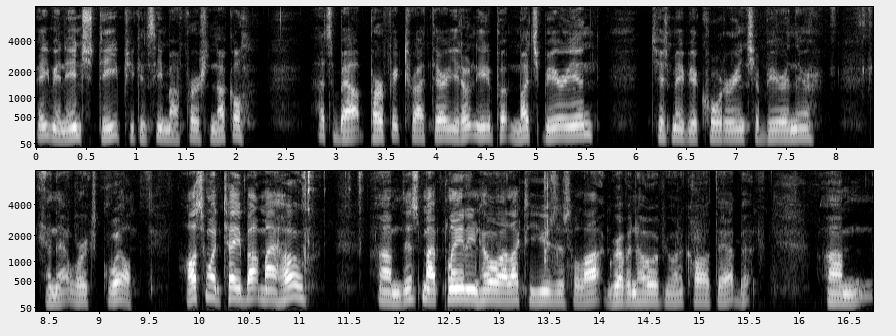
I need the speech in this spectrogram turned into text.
maybe an inch deep. You can see my first knuckle. That's about perfect right there. You don't need to put much beer in, just maybe a quarter inch of beer in there, and that works well. I also want to tell you about my hoe. Um, this is my planting hoe. I like to use this a lot, grubbing hoe if you want to call it that. But um,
